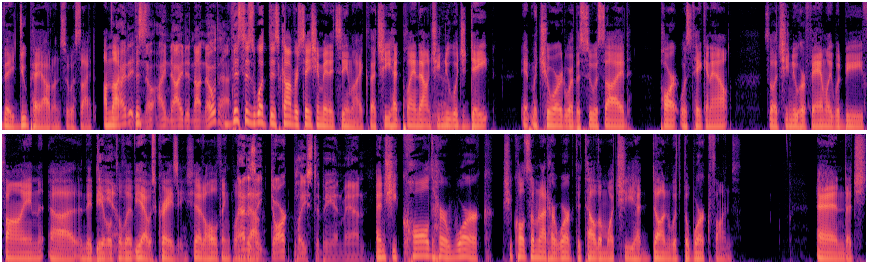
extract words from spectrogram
they do pay out on suicide. I'm not. I didn't this- know. I, I did not know that. this is what this conversation made it seem like that she had planned out and she knew which date it matured where the suicide part was taken out so that she knew her family would be fine uh, and they'd be able to live. Yeah it was crazy. She had a whole thing planned that is out. a dark place to be in, man. and she called her work she called someone at her work to tell them what she had done with the work funds. And that she,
